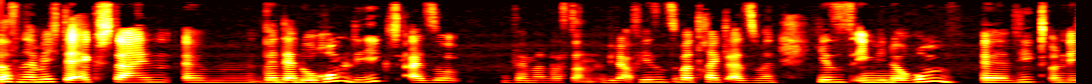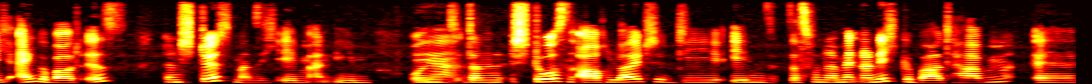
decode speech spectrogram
dass nämlich der Eckstein, ähm, wenn der nur rumliegt, also wenn man das dann wieder auf Jesus überträgt, also wenn Jesus irgendwie nur rumliegt äh, liegt und nicht eingebaut ist, dann stößt man sich eben an ihm. Und Ja. dann stoßen auch Leute, die eben das Fundament noch nicht gebaut haben, äh,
